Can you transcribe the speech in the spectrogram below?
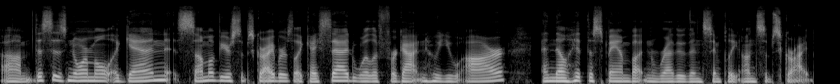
Um, this is normal again. Some of your subscribers, like I said, will have forgotten who you are and they'll hit the spam button rather than simply unsubscribe.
